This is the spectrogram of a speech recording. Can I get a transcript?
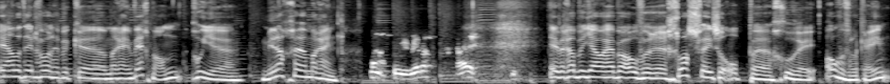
Hey, aan de telefoon heb ik uh, Marijn Wegman. Goedemiddag uh, Marijn. Ja, goedemiddag. Hi. Hey, we gaan het met jou hebben over glasvezel op uh, Goeree Overflakkee.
